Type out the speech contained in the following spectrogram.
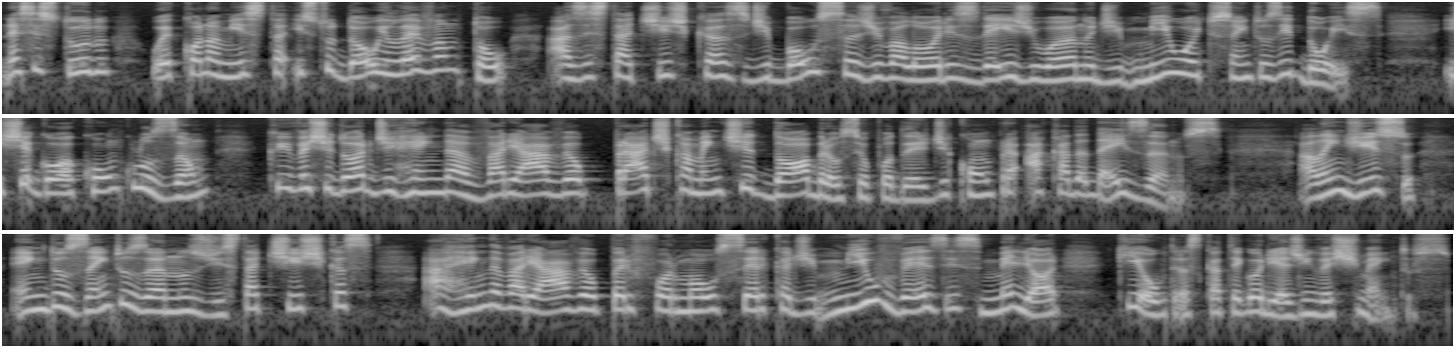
Nesse estudo, o economista estudou e levantou as estatísticas de bolsas de valores desde o ano de 1802 e chegou à conclusão que o investidor de renda variável praticamente dobra o seu poder de compra a cada 10 anos. Além disso, em 200 anos de estatísticas, a renda variável performou cerca de mil vezes melhor que outras categorias de investimentos.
